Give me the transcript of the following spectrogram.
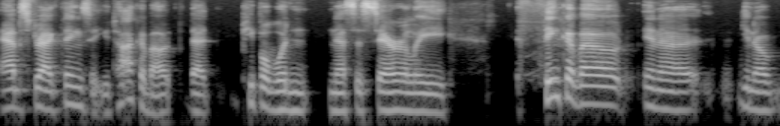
abstract things that you talk about that people wouldn't necessarily think about in a you know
